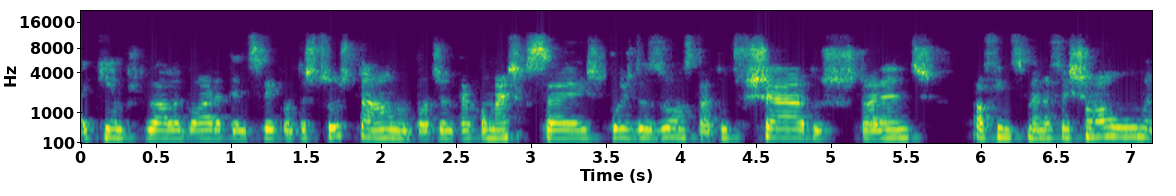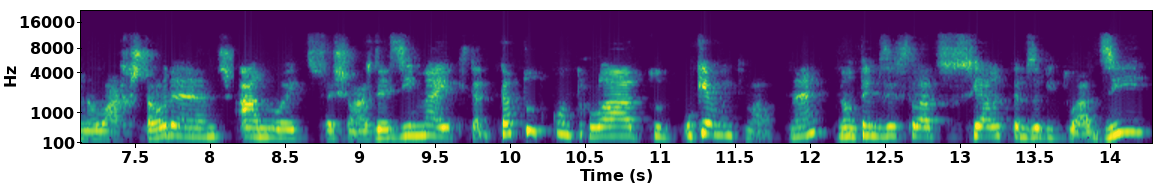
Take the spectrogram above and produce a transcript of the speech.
Aqui em Portugal agora tem de se ver quantas pessoas estão, não pode jantar com mais que seis. Depois das 11 está tudo fechado, os restaurantes ao fim de semana fecham à uma, não há restaurantes, à noite fecham às dez e meia, portanto está tudo controlado, tudo, o que é muito mau, né? Não temos esse lado social que estamos habituados. E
